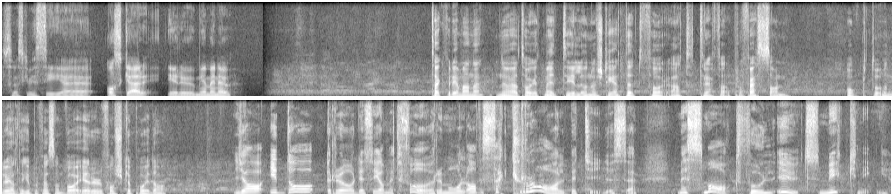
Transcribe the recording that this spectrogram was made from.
Så där ska vi se. Oskar, är du med mig nu? Tack för det Manne. Nu har jag tagit mig till universitetet för att träffa professorn. Och då undrar jag helt enkelt professorn, vad är det du forskar på idag? Ja, idag rör det sig om ett föremål av sakral betydelse med smakfull utsmyckning.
